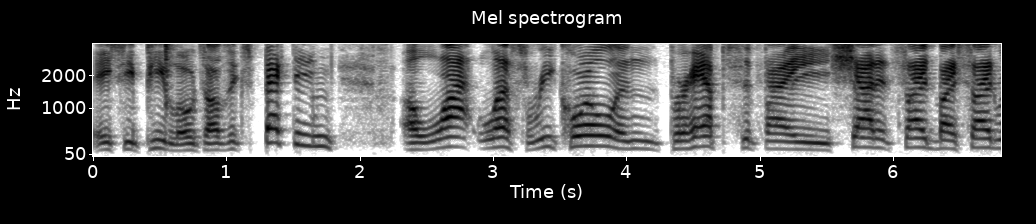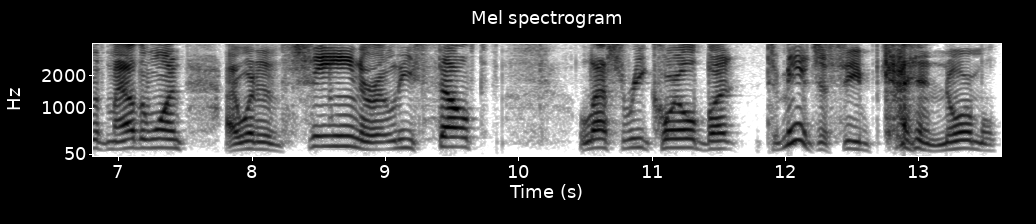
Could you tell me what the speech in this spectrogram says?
ACP loads. I was expecting a lot less recoil and perhaps if I shot it side by side with my other one, I would have seen or at least felt less recoil, but to me it just seemed kind of normal.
